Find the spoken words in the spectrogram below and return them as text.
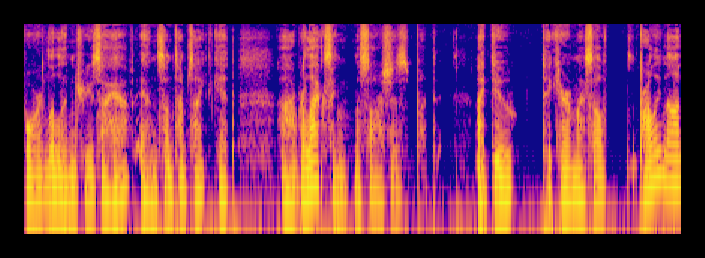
for little injuries I have, and sometimes I get uh, relaxing massages, but I do take care of myself. Probably not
